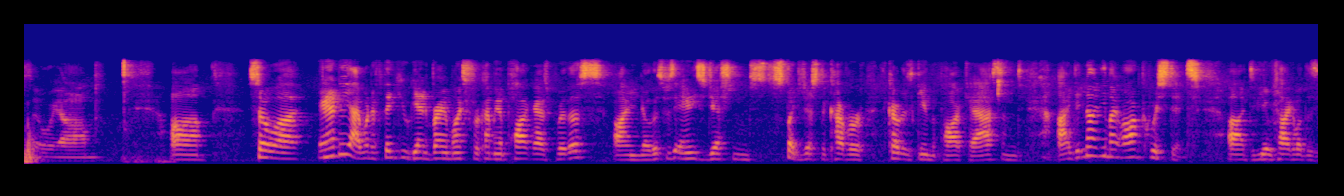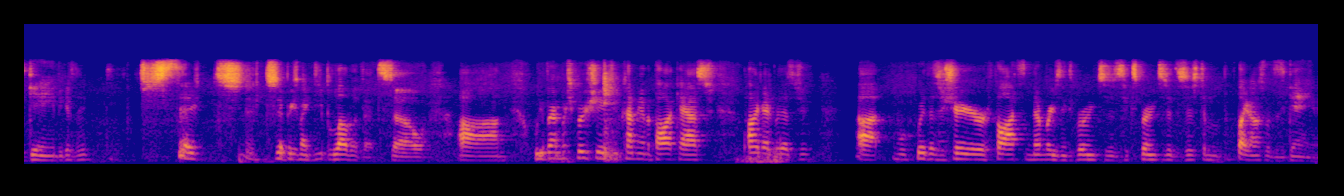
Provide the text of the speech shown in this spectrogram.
So um, um, so uh, Andy, I want to thank you again very much for coming the podcast with us. I know this was Andy's suggestion, like suggestion to cover to cover this game in the podcast, and I did not need my arm twisted uh, to be able to talk about this game because it just brings my deep love of it. So um, we very much appreciate you coming on the podcast podcast with us. Uh, with us to share your thoughts and memories and experiences experiences of the system, like honest with this game.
